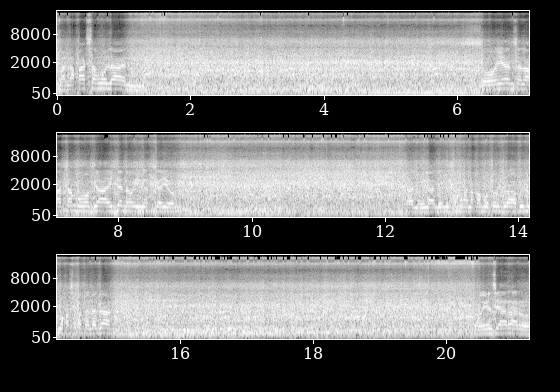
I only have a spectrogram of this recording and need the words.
Malakas ang ulan. So ayan, sa lahat ng bumabiyahe dyan, oh, ingat kayo. Lalong lalo na sa mga nakamotor, grabe lumakas pa talaga. Ayan si RR oh.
